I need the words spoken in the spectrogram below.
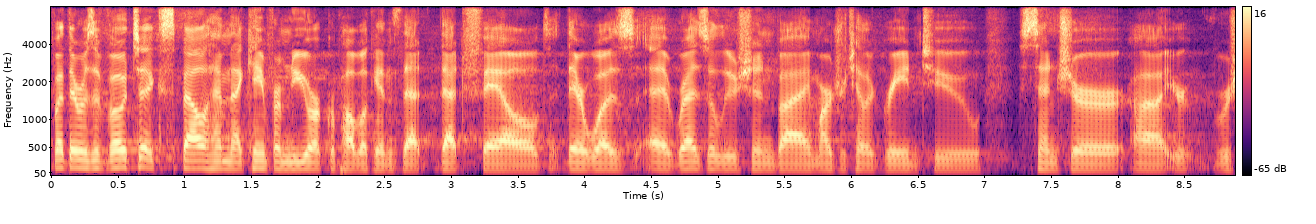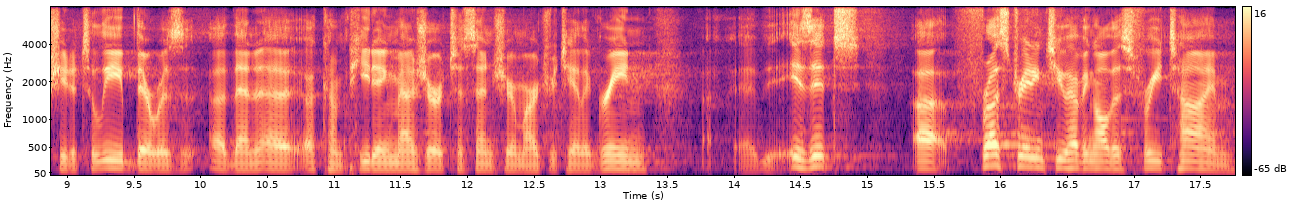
But there was a vote to expel him that came from New York Republicans that, that failed. There was a resolution by Marjorie Taylor Greene to censure uh, Rashida Tlaib. There was uh, then a, a, competing measure to censure Marjorie Taylor Greene. Uh, is it uh, frustrating to you having all this free time?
